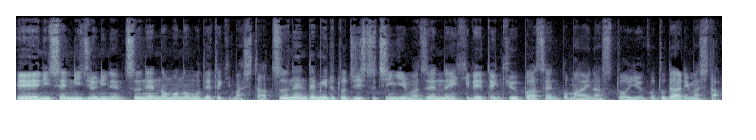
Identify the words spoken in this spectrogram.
えー、2022年通年のものも出てきました。通年で見ると実質賃金は前年比0.9%マイナスということでありました。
